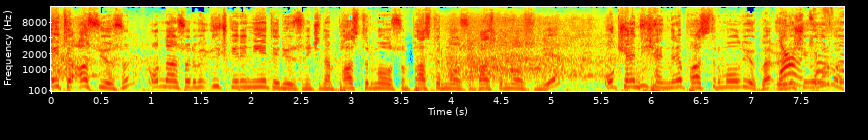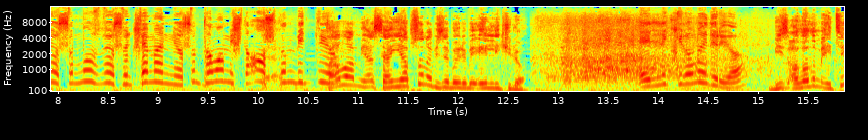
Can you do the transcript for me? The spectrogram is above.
Eti asıyorsun. Ondan sonra bir üç kere niyet ediyorsun içinden pastırma olsun, pastırma olsun, pastırma olsun diye. O kendi kendine pastırma oluyor. Bak öyle ya şey olur mu? tuzluyorsun, muzluyorsun, çemenliyorsun. Tamam işte astın bitti ya. Tamam ya sen yapsana bize böyle bir 50 kilo. 50 kilo nedir ya? Biz alalım eti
